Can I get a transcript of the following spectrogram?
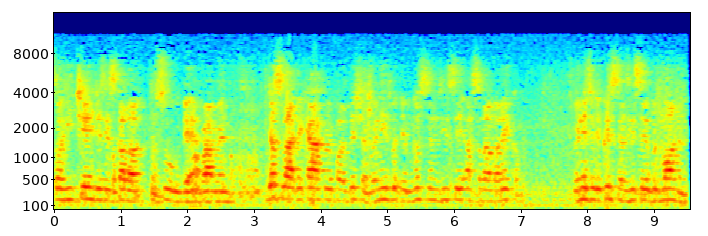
So he changes his color to suit the environment. Just like the Kafir politician. When he's with the Muslims, he say Assalamu alaikum. When he's with the Christians, he say good morning.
